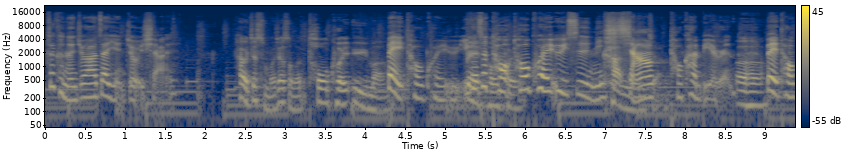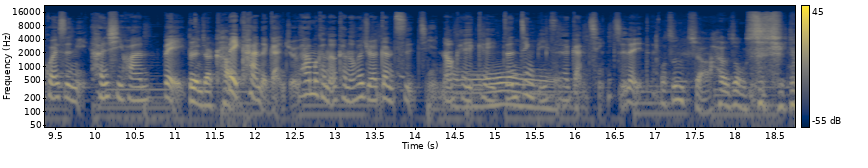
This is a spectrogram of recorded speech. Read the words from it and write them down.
这可能就要再研究一下哎。还有叫什么叫什么偷窥欲吗？被偷窥欲，一个是偷窥偷偷窥欲，是你想要偷看别人；被偷窥是你很喜欢被被人家看。被看的感觉，他们可能可能会觉得更刺激，然后可以可以增进彼哦此的感情之类的。哦，真的假？还有这种事情？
